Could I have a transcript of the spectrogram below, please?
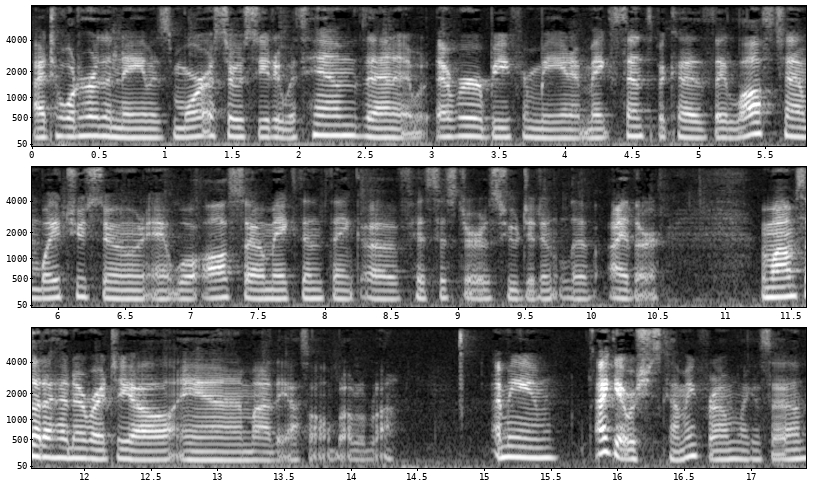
I told her the name is more associated with him than it would ever be for me, and it makes sense because they lost him way too soon. And it will also make them think of his sisters who didn't live either. My mom said I had no right to yell, and am I the asshole? Blah blah blah. I mean, I get where she's coming from. Like I said,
